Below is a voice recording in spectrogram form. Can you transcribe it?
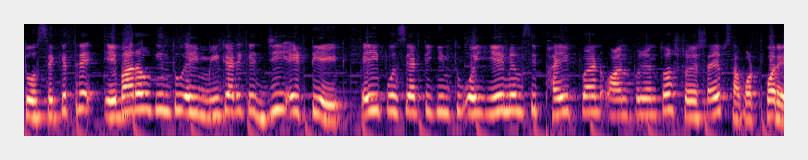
তো সেক্ষেত্রে এবারেও কিন্তু এই মিডিয়াটেকের জি এইটটি এইট এই প্রসেসরটি কিন্তু ওই ইএমএমসি ফাইভ পয়েন্ট ওয়ান পর্যন্ত স্টোরেজ টাইপ সাপোর্ট করে।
